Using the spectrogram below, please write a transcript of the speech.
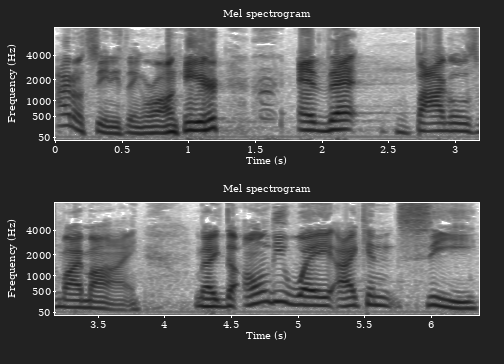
I don't see anything wrong here. and that boggles my mind. Like the only way I can see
